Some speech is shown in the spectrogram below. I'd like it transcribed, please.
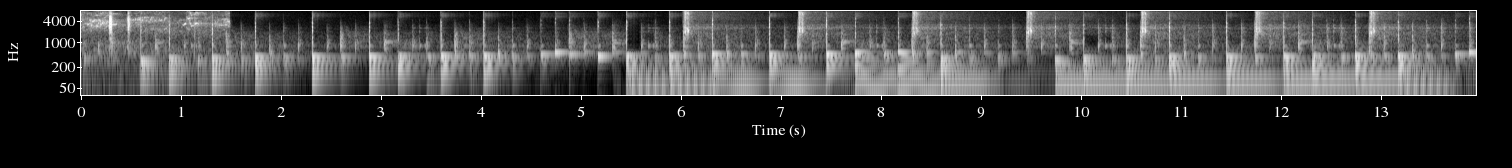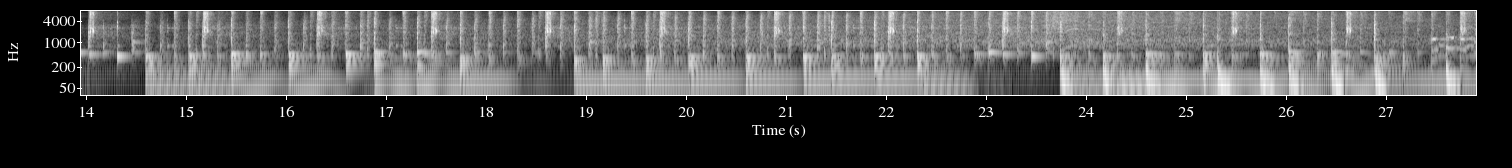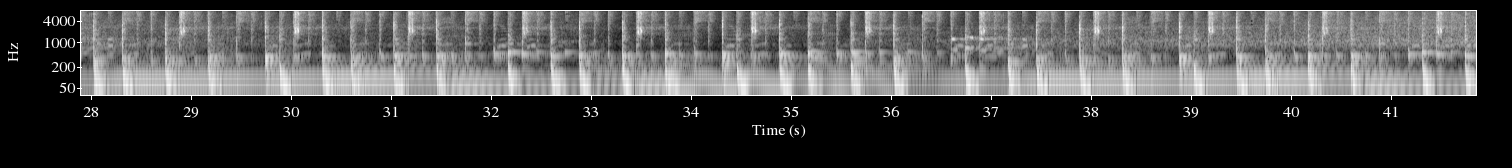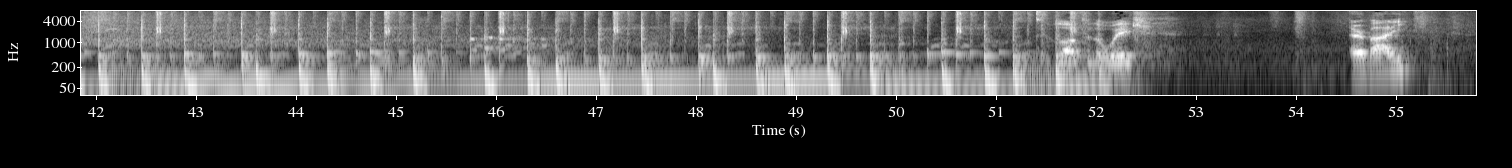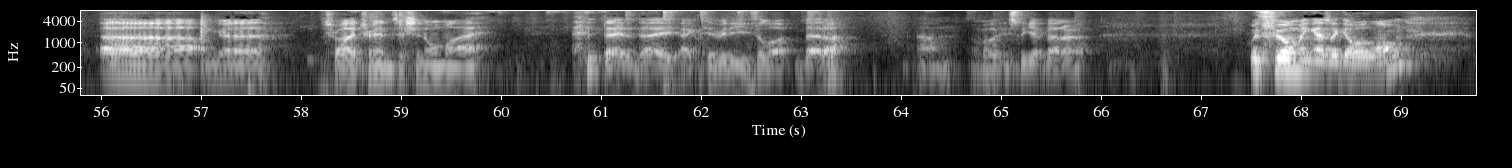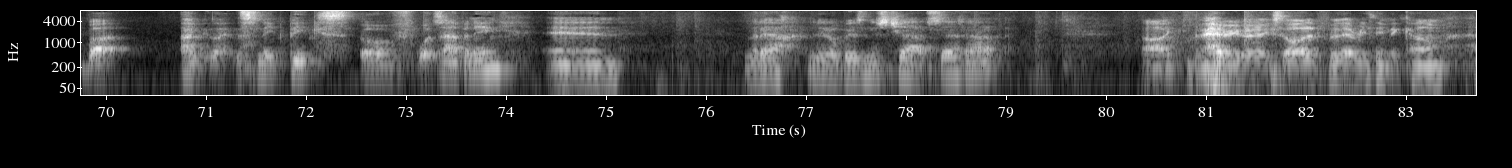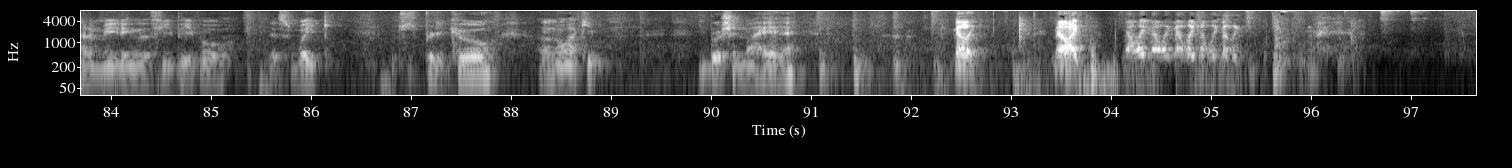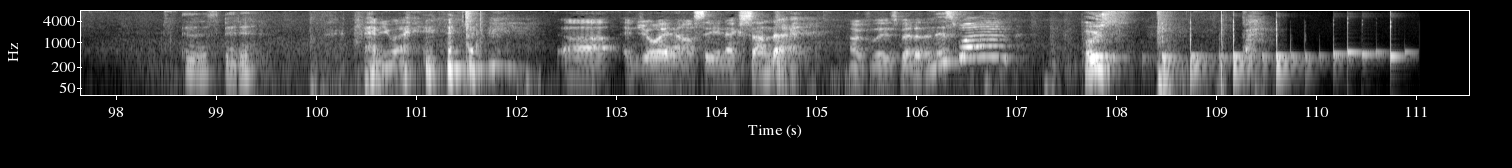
Everybody, uh, I'm gonna try to transition all my day-to-day activities a lot better. Um, I'll obviously get better with filming as I go along, but I hope you like the sneak peeks of what's happening and got our little business chart set up. I'm very, very excited for everything to come. Had a meeting with a few people this week, which was pretty cool. I don't know why I keep brushing my hair. Millie! Millie! Millie, Millie, Millie, Millie, Millie! Oh, that's better. Anyway, uh, enjoy, and I'll see you next Sunday. Hopefully, it's better than this one. Peace!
